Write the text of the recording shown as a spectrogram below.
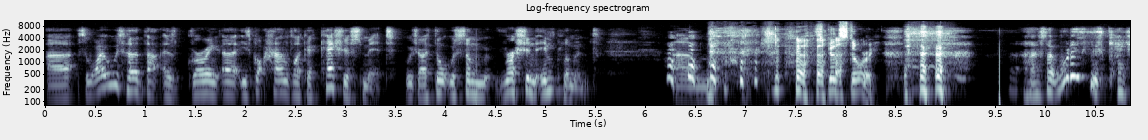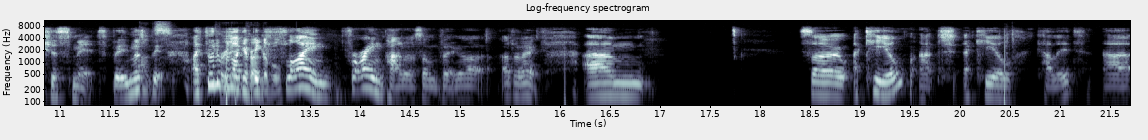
Uh, so I always heard that as growing. Uh, he's got hands like a Kesha Smith, which I thought was some Russian implement. Um, It's a good story. I was like, "What is this Kesha Smith?" But it must That's be. I thought it was like pretty a big flying frying pan or something. I, I don't know. Um, so Akil at Akil Khalid. Uh,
